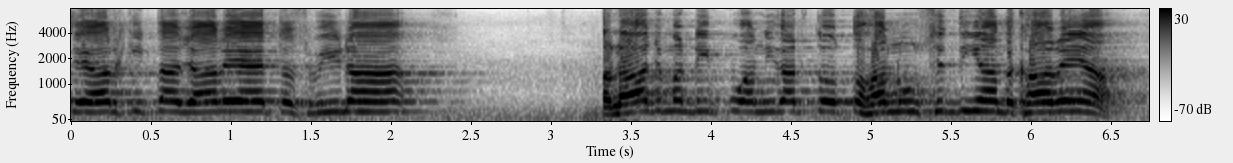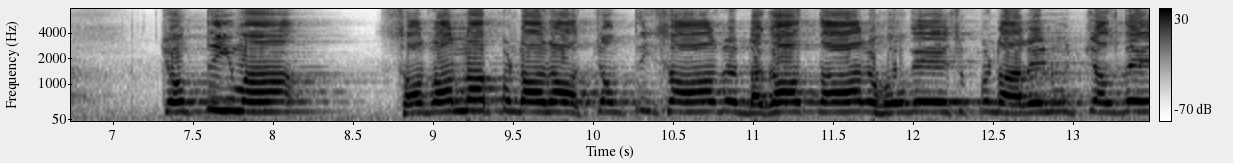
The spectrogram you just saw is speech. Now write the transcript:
ਤਿਆਰ ਕੀਤਾ ਜਾ ਰਿਹਾ ਹੈ। ਤਸਵੀਰਾਂ ਅਨਾਜ ਮੰਡੀ ਭਵਾਨੀਗੜ੍ਹ ਤੋਂ ਤੁਹਾਨੂੰ ਸਿੱਧੀਆਂ ਦਿਖਾ ਰਹੇ ਹਾਂ। 34ਵਾਂ ਸਾਲਾਨਾ ਭੰਡਾਰਾ 34 ਸਾਲ ਲਗਾਤਾਰ ਹੋ ਗਏ ਇਸ ਭੰਡਾਰੇ ਨੂੰ ਚੱਲਦੇ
